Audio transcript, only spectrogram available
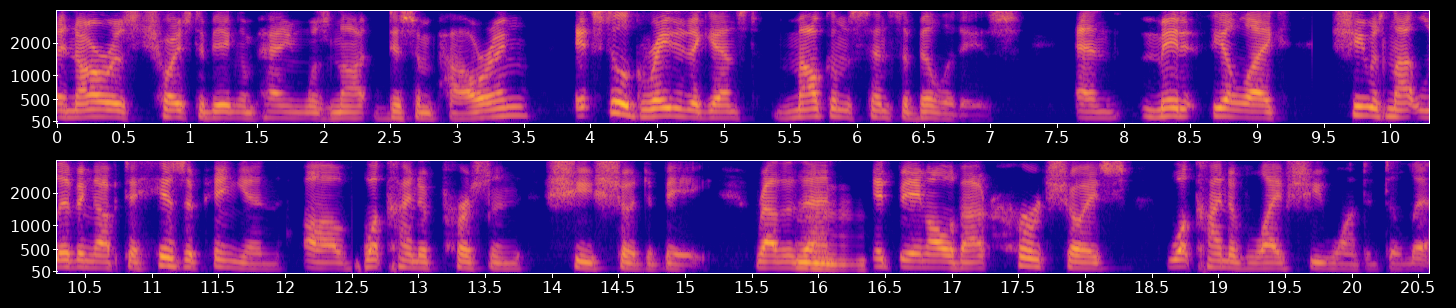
Inara's choice to be a companion was not disempowering, it still grated against Malcolm's sensibilities and made it feel like she was not living up to his opinion of what kind of person she should be, rather than Hmm. it being all about her choice, what kind of life she wanted to live.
